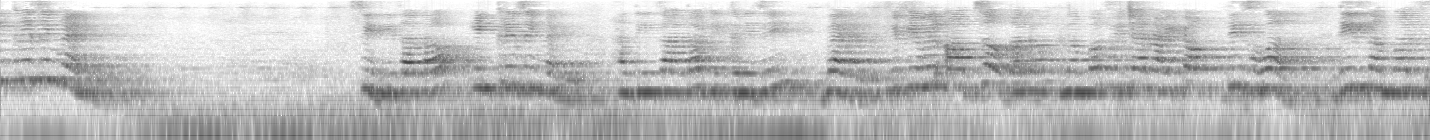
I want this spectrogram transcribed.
increasing value. See, these are the increasing value and these are the decreasing value. If you will observe the numbers which are right of this one, these numbers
